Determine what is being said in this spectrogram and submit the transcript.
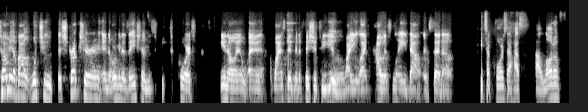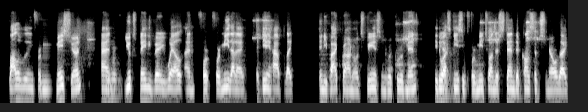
tell me about what you, the structure and the organization's course, you know, and, and why is been beneficial to you, why you like how it's laid out and set up. It's a course that has a lot of valuable information and mm-hmm. you explained it very well. And for, for me that I, I didn't have like any background or experience in recruitment, it was yeah. easy for me to understand the concepts, you know, like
